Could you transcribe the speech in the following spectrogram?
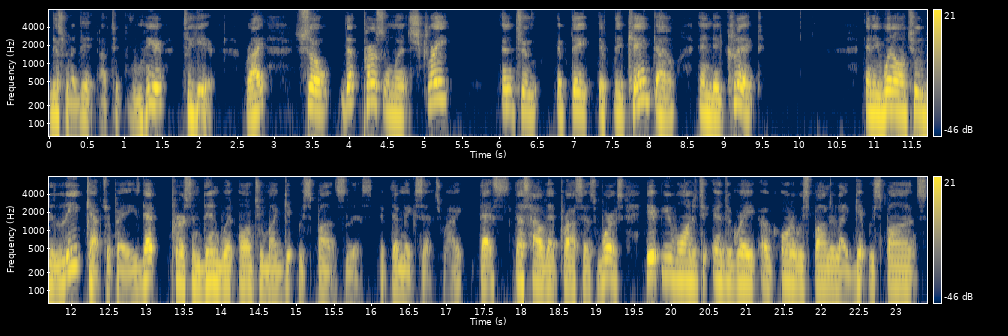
that's what I did. I took from here to here, right? So that person went straight into if they if they came down and they clicked and they went on to the lead capture page, that person then went on to my GetResponse list, if that makes sense, right? That's that's how that process works. If you wanted to integrate an autoresponder like GetResponse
